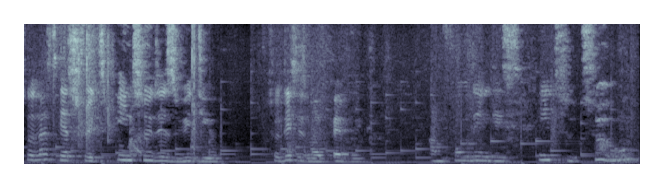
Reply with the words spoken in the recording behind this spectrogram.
So let's get straight into this video. So this is my fabric. I'm folding this into two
